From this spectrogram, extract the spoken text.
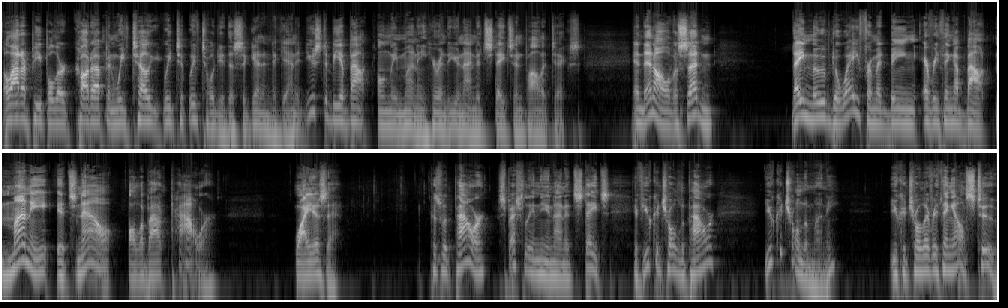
A lot of people are caught up, and we've, tell, we t- we've told you this again and again. It used to be about only money here in the United States in politics. And then all of a sudden, they moved away from it being everything about money. It's now all about power. Why is that? Because with power, especially in the United States, if you control the power, you control the money. You control everything else too.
